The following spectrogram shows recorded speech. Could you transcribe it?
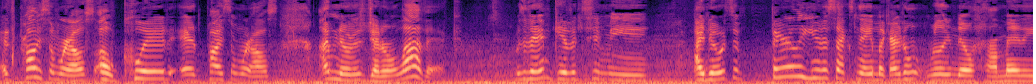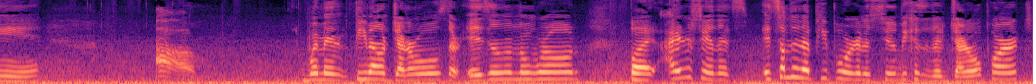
and probably somewhere else. Oh, Quid, and probably somewhere else. I'm known as General Lavick. It was a name given to me. I know it's a fairly unisex name. Like, I don't really know how many um, women, female generals there is in the world. But I understand that it's, it's something that people are going to assume because of the general part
